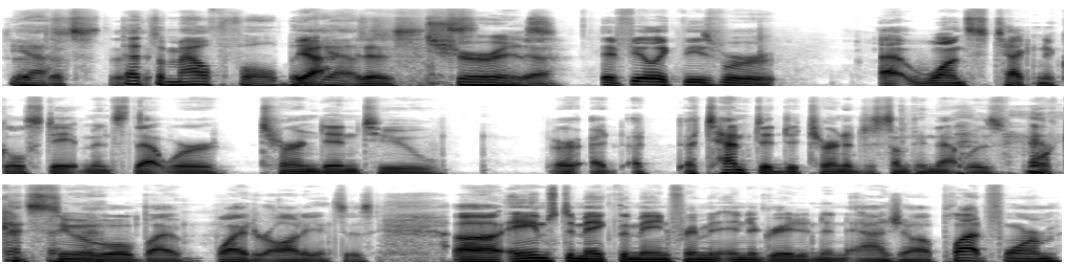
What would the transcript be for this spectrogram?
So yes, that's, a mouthful, but yeah, yes. it is. Sure is. Yeah. I feel like these were at once technical statements that were turned into or a, a- attempted to turn it into something that was more consumable by wider audiences. Uh, aims to make the mainframe an integrated and agile platform.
